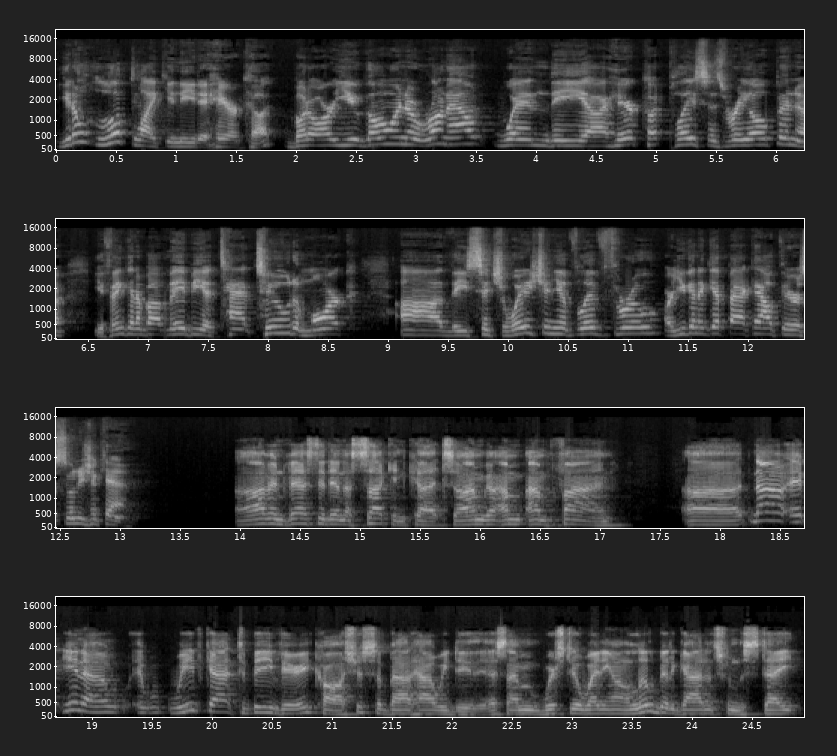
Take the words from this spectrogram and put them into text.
You don't look like you need a haircut, but are you going to run out when the uh, haircut place is reopened? Are you thinking about maybe a tattoo to mark uh, the situation you've lived through? Are you going to get back out there as soon as you can? I've invested in a sucking cut, so I'm I'm I'm fine. Uh, no, you know we've got to be very cautious about how we do this. I'm we're still waiting on a little bit of guidance from the state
